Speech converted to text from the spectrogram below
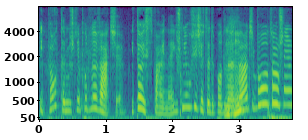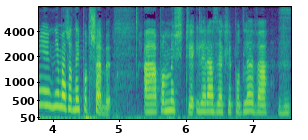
I potem już nie podlewacie. I to jest fajne. Już nie musicie wtedy podlewać, mhm. bo to już nie, nie, nie ma żadnej potrzeby. A pomyślcie, ile razy jak się podlewa z,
